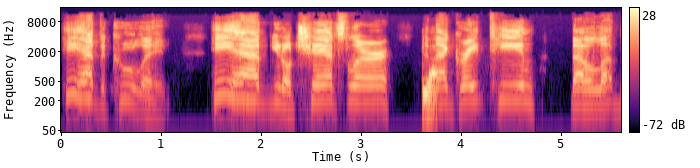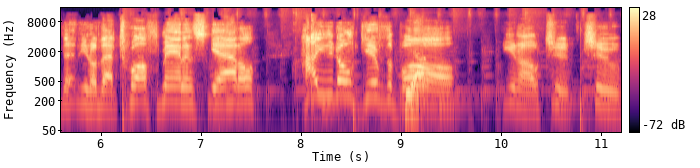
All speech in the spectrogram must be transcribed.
He had the Kool-Aid. He had, you know, Chancellor and that great team, that, ele- that you know, that 12th man in Seattle. How you don't give the ball, you know, to to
